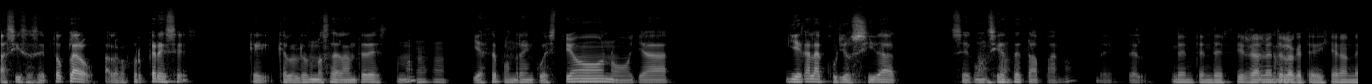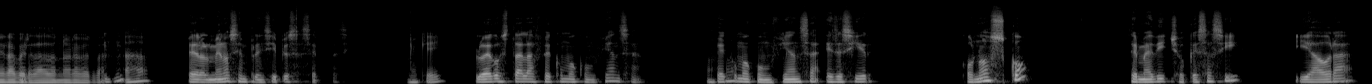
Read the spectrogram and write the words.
así se aceptó. Claro, a lo mejor creces, que, que lo leemos más adelante de esto, ¿no? Ujú. Ya se pondrá en cuestión o ya llega la curiosidad según cierta etapa, ¿no? De, del, De entender si realmente lo que te dijeron era verdad o no era verdad. Ajá. Pero al menos en principio se acepta así. Okey. Luego está la fe como confianza. Fe como confianza, es decir, conozco, se me ha dicho que es así y ahora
